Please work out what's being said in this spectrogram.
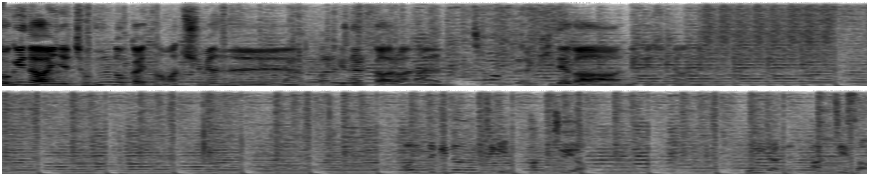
거기다 이제 적응도까지 다 맞추면은 어떻게 될까라는 저 기대가 느껴지긴 하네요 번뜩이는 움직임 박주영. 공 잡는 박지성.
